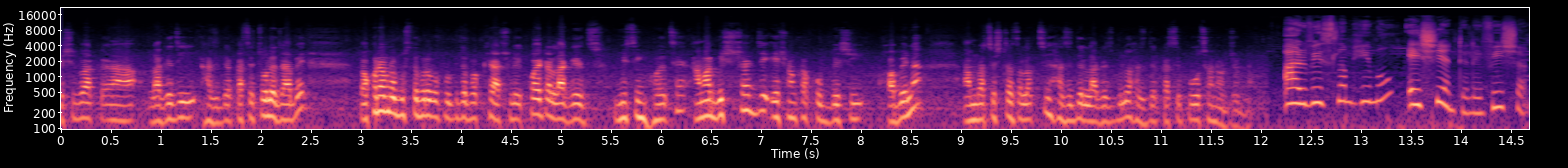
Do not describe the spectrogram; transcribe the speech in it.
বেশিরভাগ লাগেজই হাজিদের কাছে চলে যাবে। তখন আমরা বুঝতে পারব প্রকৃতপক্ষে আসলে কয়টা লাগেজ মিসিং হয়েছে। আমার বিশ্বাস যে এই সংখ্যা খুব বেশি হবে না। আমরা চেষ্টা চালাচ্ছি হাজিদের লাগেজগুলো হাজিদের কাছে পৌঁছানোর জন্য। Arvi Islam Himu Asian television.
